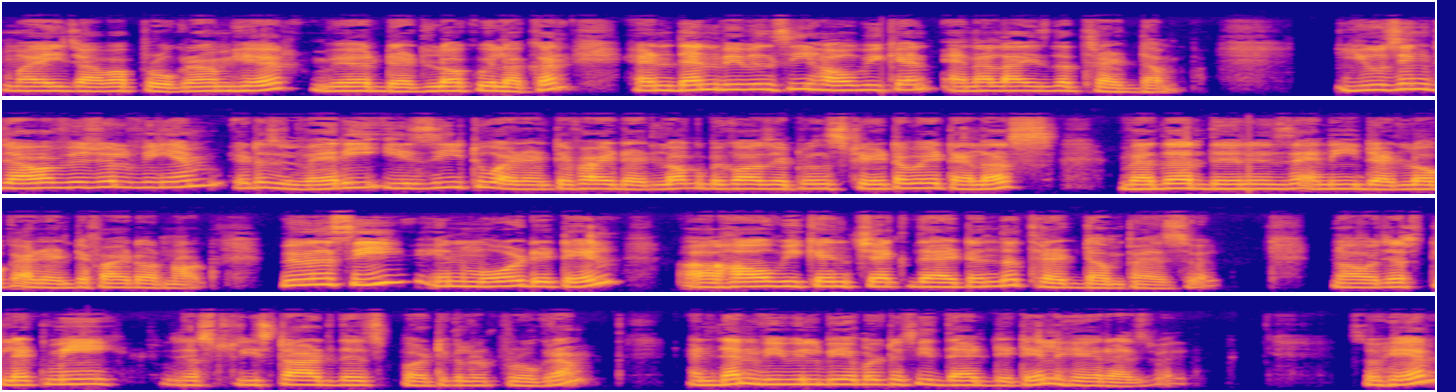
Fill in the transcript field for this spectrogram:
my Java program here where deadlock will occur and then we will see how we can analyze the thread dump. Using Java Visual VM, it is very easy to identify deadlock because it will straight away tell us whether there is any deadlock identified or not. We will see in more detail uh, how we can check that in the thread dump as well. Now just let me just restart this particular program and then we will be able to see that detail here as well. So here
